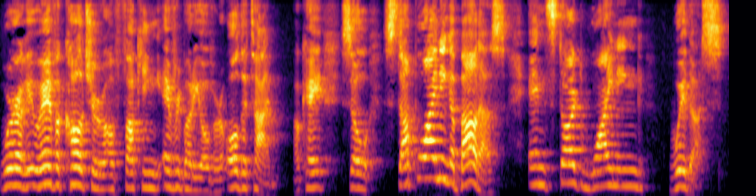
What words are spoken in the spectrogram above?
We're, we have a culture of fucking everybody over all the time, okay? So stop whining about us and start whining with us.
